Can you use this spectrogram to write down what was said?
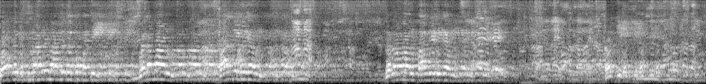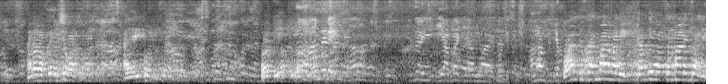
బహుకరిస్తున్నారు నాలుగవ బహుమతి బలమారు భాగ్యరెడ్డి గారు. బలమారు బాల్యడి గారు. ఓకే. అలా ఒక్క నిమిషం అది అయిపోయింది ఓకే. వాళ్ళకి సన్మానం అండి. కమిటీ వారు సన్మానించాలి.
